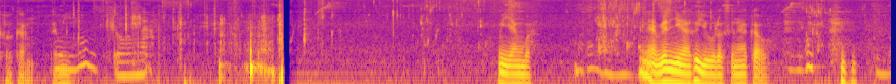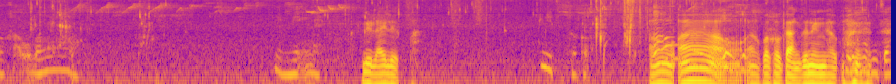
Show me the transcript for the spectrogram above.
เขากังก็มีอืมตัวงามมีหยังบ่บ่ทันเห็นเนี่ยเว้นเหงื่อคืออยู่ลักษณะเก่าเพิ่นบ่เข้าบ่นิ่งๆเลยหรือไรเลือกปะมิดเขาก็อ้าวอ้าวอ้าวปลาเขากลางตัวหนึ่งครับเพิ่นจ้ะ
